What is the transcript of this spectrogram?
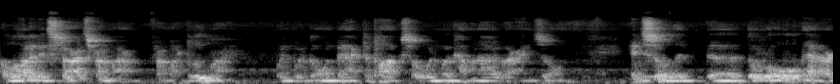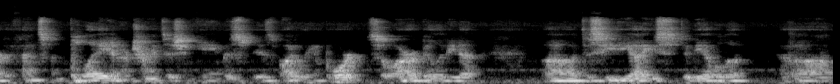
a lot of it starts from our from our blue line when we're going back to pucks or when we're coming out of our end zone. And so the, the, the role that our defensemen play in our transition game is, is vitally important. So our ability to uh, to see the ice, to be able to uh,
